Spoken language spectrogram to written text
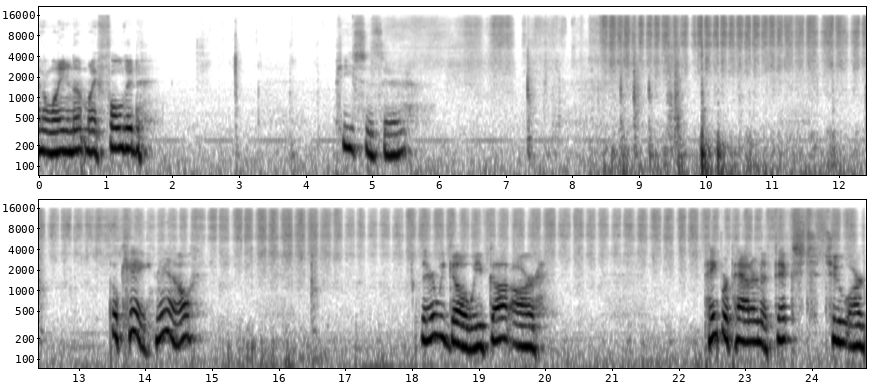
Kind of lining up my folded pieces there. Okay, now there we go. We've got our paper pattern affixed to our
